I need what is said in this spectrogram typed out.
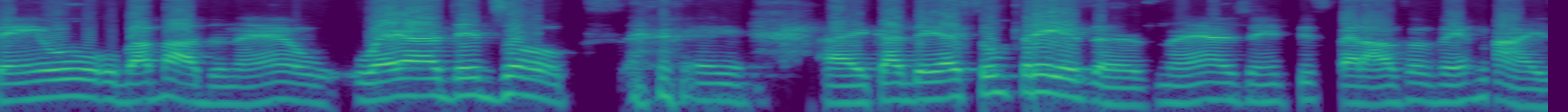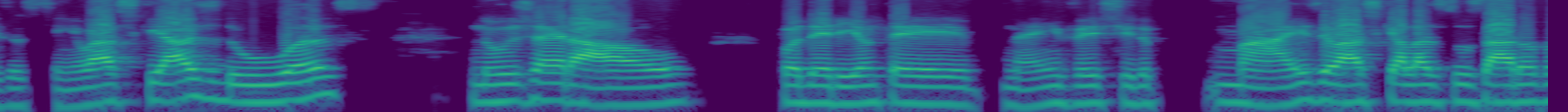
tem o, o babado, né? O Where are the jokes? Aí, cadê as surpresas, né? A gente esperava ver mais, assim. Eu acho que as duas, no geral, poderiam ter né, investido mais. Eu acho que elas usaram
